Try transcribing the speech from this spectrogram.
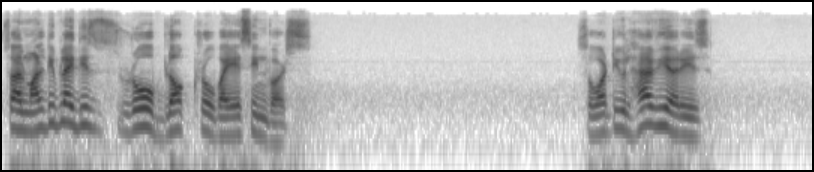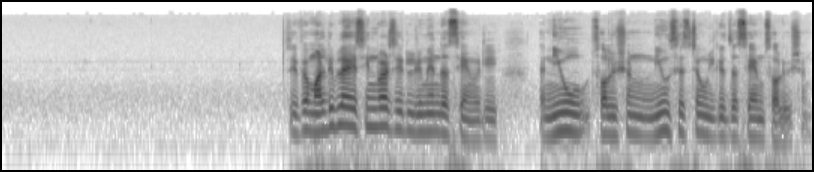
So, I will multiply this row block row by S inverse. So, what you will have here is So, if I multiply S inverse it will remain the same it will the new solution new system will give the same solution.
